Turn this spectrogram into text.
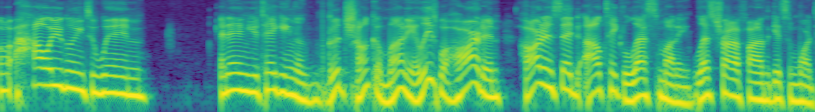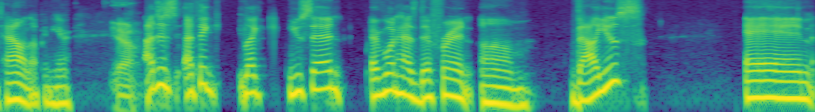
uh, how are you going to win and then you're taking a good chunk of money. At least with Harden, Harden said, "I'll take less money. Let's try to find get some more talent up in here." Yeah, I just I think like you said, everyone has different um values, and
